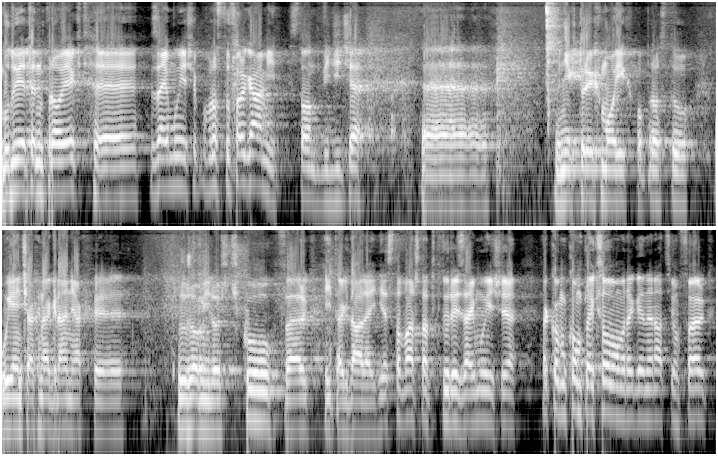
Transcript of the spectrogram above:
buduję ten projekt, e, zajmuje się po prostu felgami. Stąd widzicie e, w niektórych moich po prostu ujęciach, nagraniach e, dużą ilość kół, felg i tak dalej. Jest to warsztat, który zajmuje się taką kompleksową regeneracją felg.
